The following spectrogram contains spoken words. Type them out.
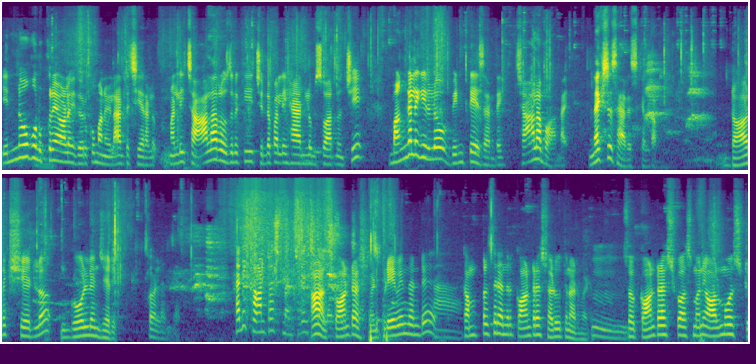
ఎన్నో కొనుక్కునే వాళ్ళం ఇదివరకు మనం ఇలాంటి చీరలు. మళ్ళీ చాలా రోజులకి చిన్నపల్లి హ్యాండ్లూమ్స్ వారి నుంచి మంగళగిరిలో వింటేజ్ అండి. చాలా బాగున్నాయి. నెక్స్ట్ శారీస్కి వెళ్దాం. డార్క్ షేడ్లో గోల్డెన్ జెరీ జరీ కానీ కాంట్రాస్ట్ మంచిగా కాంట్రాస్ట్ మేడం ఇప్పుడు ఏమైందంటే కంపల్సరీ అందరు కాంట్రాస్ట్ అడుగుతున్నారు మేడం. సో కాంట్రాస్ట్ కోసమని almost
